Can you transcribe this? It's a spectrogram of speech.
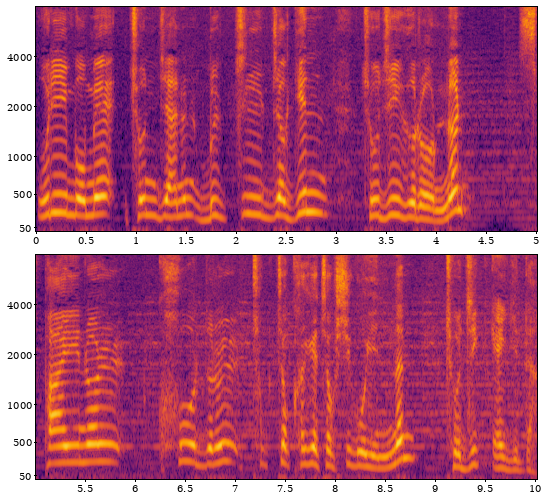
우리 몸에 존재하는 물질적인 조직으로는 스파이널 코드를 촉촉하게 적시고 있는 조직액이다.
